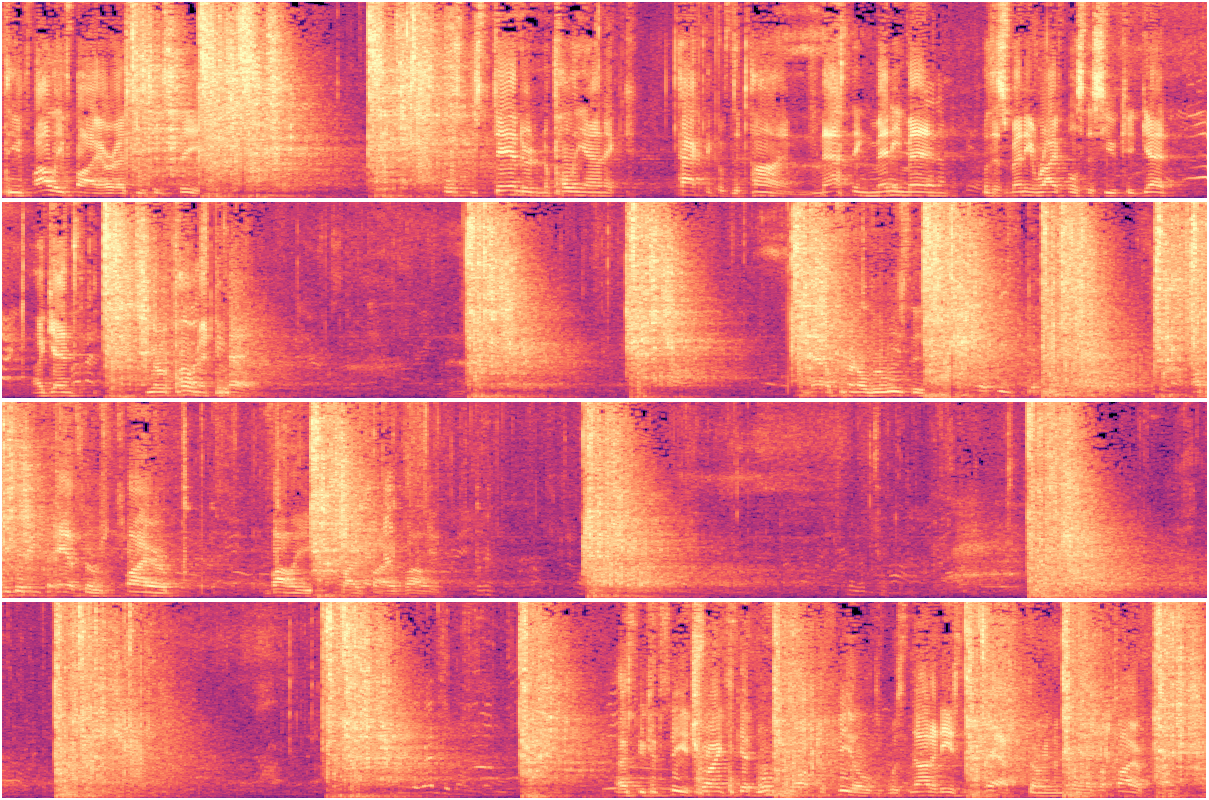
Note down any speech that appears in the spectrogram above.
The volley fire, as you can see, was the standard Napoleonic tactic of the time, massing many men with as many rifles as you could get against your opponent. Colonel Ruiz is are beginning to answer fire, volley, by fire, volley. As you can see, trying to get wounded off the field was not an easy task during the middle of a firefight.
